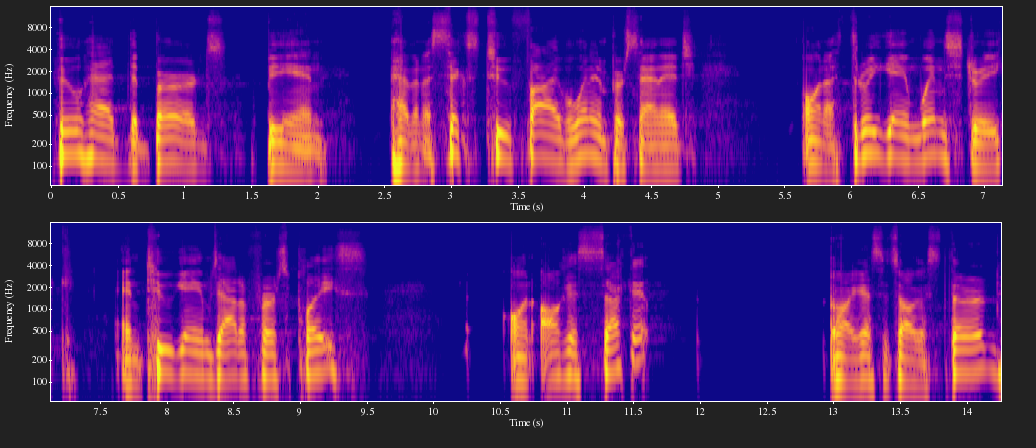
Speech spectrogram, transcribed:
who had the Birds being having a 625 winning percentage on a three game win streak and two games out of first place on August 2nd? or I guess it's August 3rd,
